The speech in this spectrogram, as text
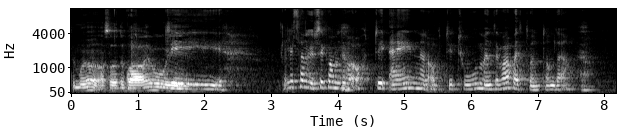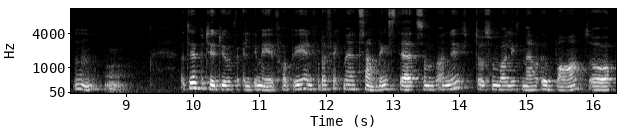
Det må jo Altså, det var jo i Jeg er litt sånn usikker om det var 81 eller 82, men det var rett rundt om der. Mm. Mm. Og Det betydde jo veldig mye for byen, for da fikk vi et samlingssted som var nytt, og som var litt mer urbant. Og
